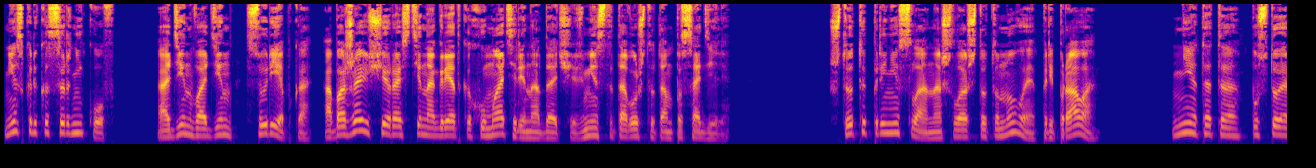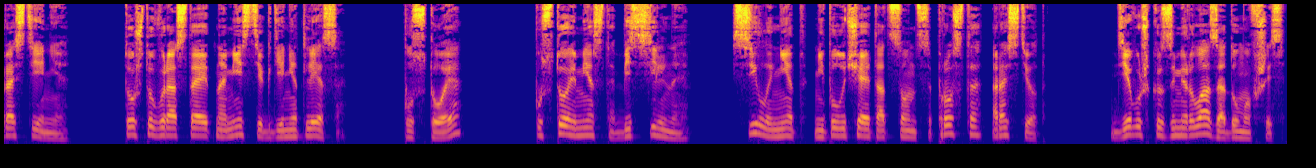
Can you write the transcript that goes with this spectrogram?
несколько сорняков. Один в один сурепка, обожающая расти на грядках у матери на даче, вместо того, что там посадили. Что ты принесла? Нашла что-то новое? Приправа? Нет, это пустое растение. То, что вырастает на месте, где нет леса. Пустое? Пустое место, бессильное. Силы нет, не получает от солнца, просто растет. Девушка замерла, задумавшись,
